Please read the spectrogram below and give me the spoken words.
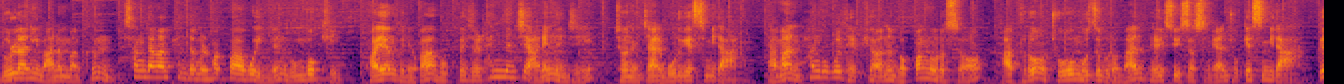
논란이 많은 만큼 상당한 팬덤을 확보하고 있는 문복희. 과연 그녀가 목뱃을 했는지 안 했는지 저는 잘 모르겠습니다. 다만 한국을 대표하는 먹방로로서 앞으로 좋은 모습으로만 뵐 수 있었으면 좋겠습니다. 끝!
